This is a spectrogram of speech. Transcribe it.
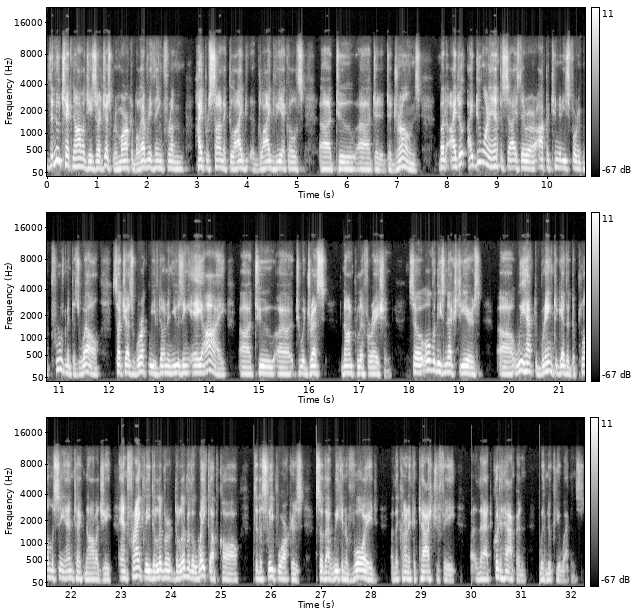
The new technologies are just remarkable. Everything from hypersonic glide glide vehicles uh, to, uh, to to drones. But I do I do want to emphasize there are opportunities for improvement as well, such as work we've done in using AI uh, to uh, to address nonproliferation. So over these next years, uh, we have to bring together diplomacy and technology, and frankly, deliver deliver the wake up call to the sleepwalkers so that we can avoid the kind of catastrophe that could happen with nuclear weapons.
